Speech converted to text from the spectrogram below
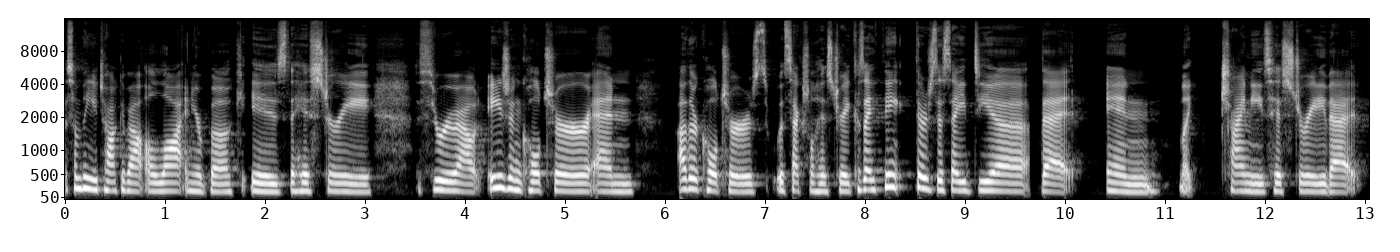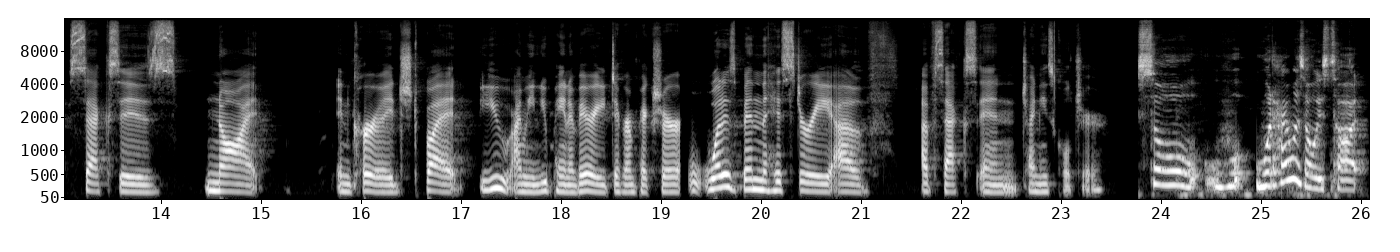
something you talk about a lot in your book is the history throughout Asian culture and other cultures with sexual history. Because I think there's this idea that in like Chinese history, that sex is not encouraged. But you, I mean, you paint a very different picture. What has been the history of of sex in Chinese culture? So, w- what I was always taught,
